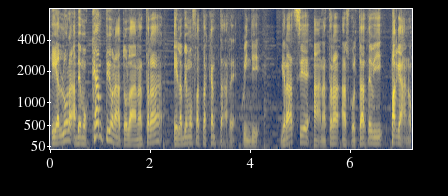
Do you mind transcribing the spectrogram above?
e allora abbiamo campionato l'anatra e l'abbiamo fatta cantare, quindi grazie Anatra, ascoltatevi Pagano.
